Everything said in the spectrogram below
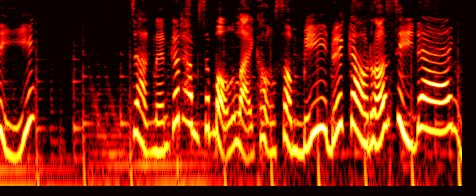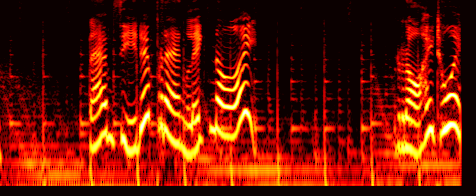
สี จากนั้นก็ทำสมองไหลของซอมบี้ด้วยกาวร้อนสีแดง แต้มสีด้วยแปรงเล็กน้อย รอให้ถ้วย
